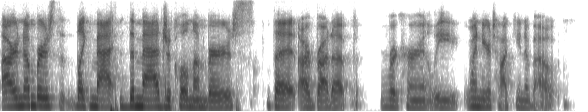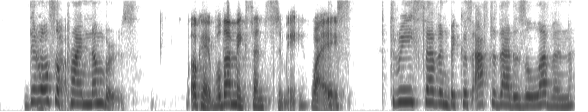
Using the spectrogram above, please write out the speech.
are numbers that, like ma- the magical numbers that are brought up recurrently when you're talking about. they're also Awesome. prime numbers. Okay, well that makes sense to me. Why? It's three, seven, because after that is 11.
